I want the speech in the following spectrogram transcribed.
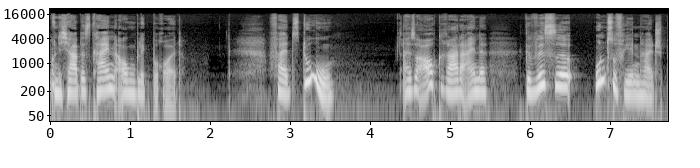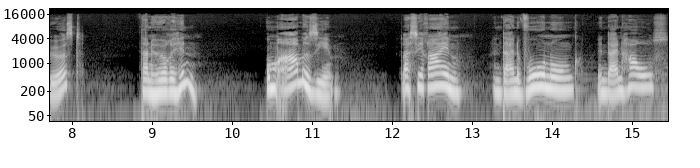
Und ich habe es keinen Augenblick bereut. Falls du also auch gerade eine gewisse Unzufriedenheit spürst, dann höre hin. Umarme sie. Lass sie rein in deine Wohnung, in dein Haus,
